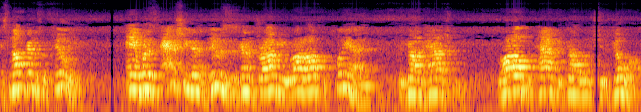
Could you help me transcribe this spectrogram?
it's not going to fulfill you. And what it's actually going to do is it's going to drive you right off the plan that God has for you, right off the path that God wants you to go on.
